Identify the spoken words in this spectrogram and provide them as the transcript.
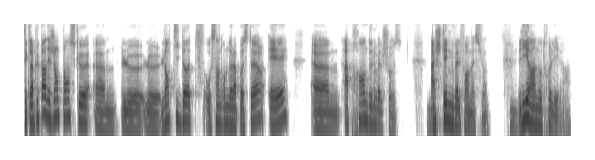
c'est que la plupart des gens pensent que euh, le l'antidote au syndrome de l'imposteur est euh, apprendre de nouvelles choses, mmh. acheter une nouvelle formation, mmh. lire un autre livre,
